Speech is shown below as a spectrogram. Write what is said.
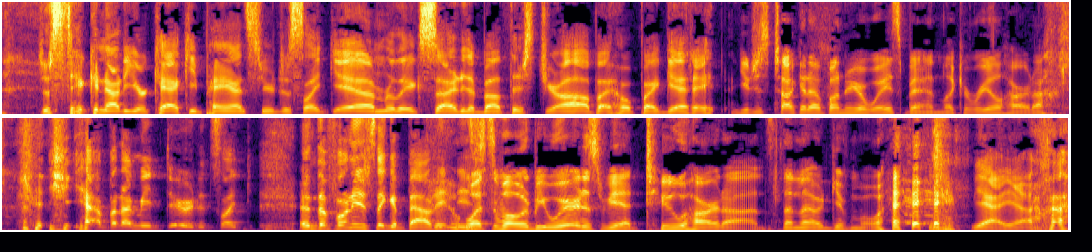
Just sticking out of your khaki pants. You're just like, Yeah, I'm really excited about this job. I hope I get it. You just tuck it up under your waistband like a real hard on. yeah, but I mean, dude, it's like and the funniest thing about it is What's what would be weird is if we had two hard ons, then that would give them away. Yeah, yeah.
